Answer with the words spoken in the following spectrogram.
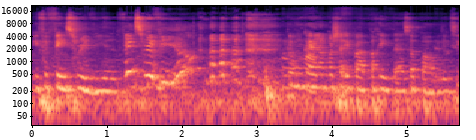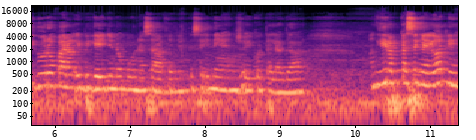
i- i-face reveal. Face reveal? kung kailan ko siya ipapakita sa public. Siguro parang ibigay niyo na muna sa akin yun kasi ine-enjoy ko talaga. Ang hirap kasi ngayon eh,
